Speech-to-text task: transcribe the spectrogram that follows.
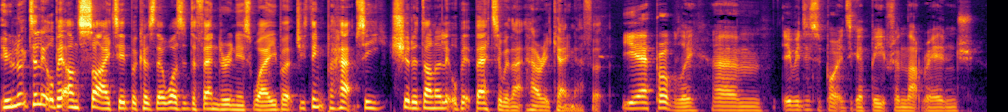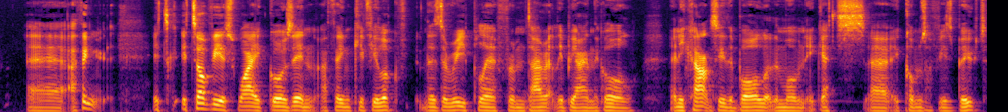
who looked a little bit unsighted because there was a defender in his way. But do you think perhaps he should have done a little bit better with that Harry Kane effort? Yeah, probably. Um, he'd be disappointing to get beat from that range. Uh, I think it's it's obvious why it goes in. I think if you look, there's a replay from directly behind the goal, and he can't see the ball at the moment it gets uh, it comes off his boot,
